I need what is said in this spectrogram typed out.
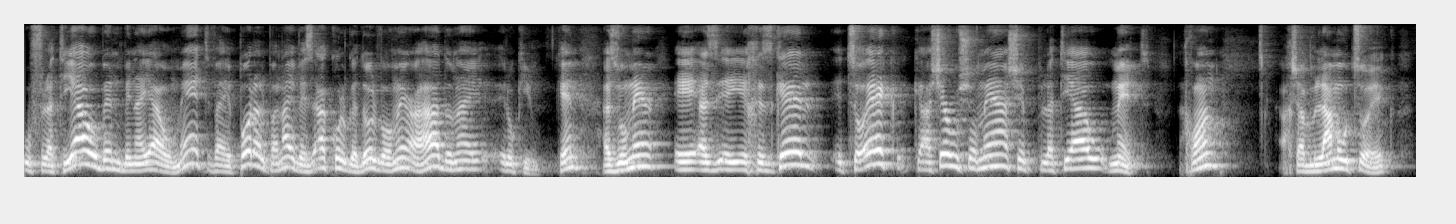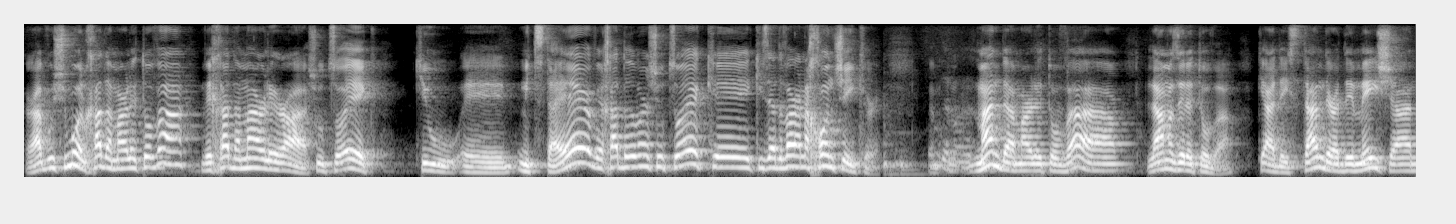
ופלטיהו בן בניהו מת, ויפול על פניי ואזעק קול גדול ואומר, אהה אדוני אלוקים, כן? אז הוא אומר, אה, אז יחזקאל צועק כאשר הוא שומע שפלטיהו מת, נכון? עכשיו למה הוא צועק? רב ושמואל, אחד אמר לטובה ואחד אמר לרעה, שהוא צועק כי הוא אה, מצטער, ואחד אומר שהוא צועק אה, כי זה הדבר הנכון שיקרה. מאן דאמר לטובה, למה זה לטובה? כי עדי סטנדר דמישן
